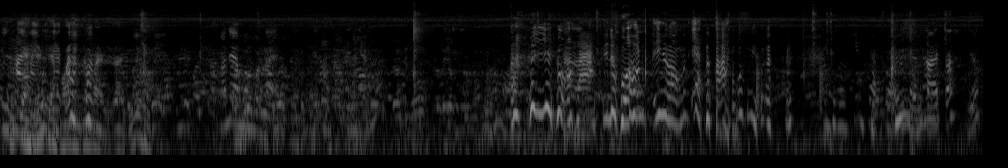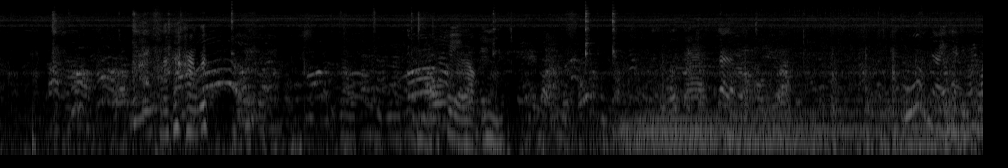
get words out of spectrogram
คือถ่ายหายมึงแอกไปจะไปได้อยู่อันเนี้ยมึงไหนพี่หนูว่าพี่น้องมันแอบหามึงอยู่เห็นท้ายซะเดี๋ยว นะคะก็โอเคแล้วอืมได้แล้วอู้ใหญ่ใหญ่ไม่ไหว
